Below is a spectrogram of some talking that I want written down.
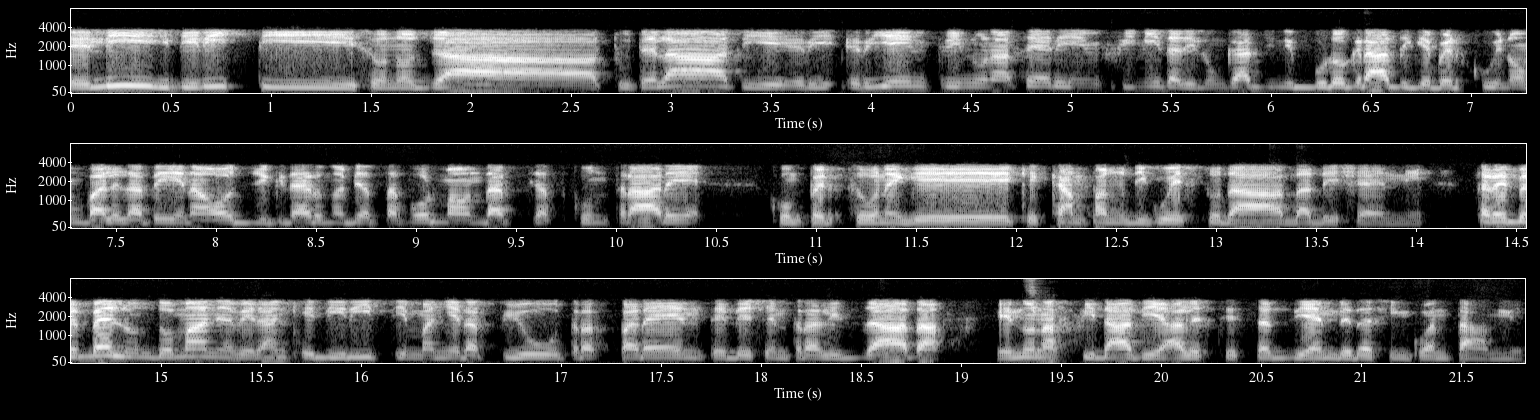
e lì i diritti sono già tutelati, ri- rientri in una serie infinita di lungaggini burocratiche per cui non vale la pena oggi creare una piattaforma o andarsi a scontrare con persone che, che campano di questo da, da, decenni. Sarebbe bello un domani avere anche diritti in maniera più trasparente, decentralizzata e non affidati alle stesse aziende da 50 anni.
